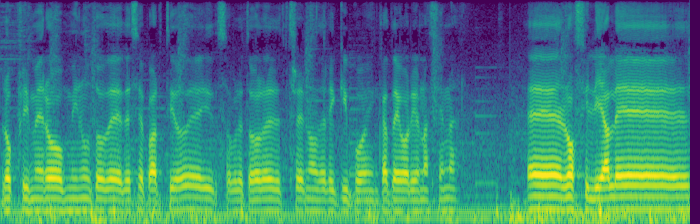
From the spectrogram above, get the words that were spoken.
los primeros minutos de, ese partido y sobre todo el estreno del equipo en categoría nacional. Eh, los filiales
